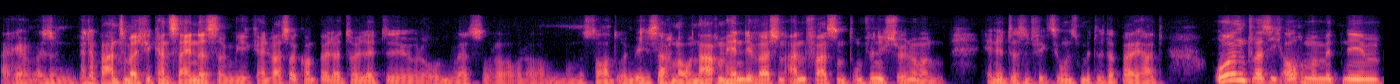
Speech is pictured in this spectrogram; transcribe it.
also bei der Bahn zum Beispiel kann es sein, dass irgendwie kein Wasser kommt bei der Toilette oder irgendwas oder, oder man muss dort irgendwelche Sachen auch nach dem Händewaschen anfassen. Darum finde ich es schön, wenn man Händedesinfektionsmittel dabei hat. Und was ich auch immer mitnehme,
